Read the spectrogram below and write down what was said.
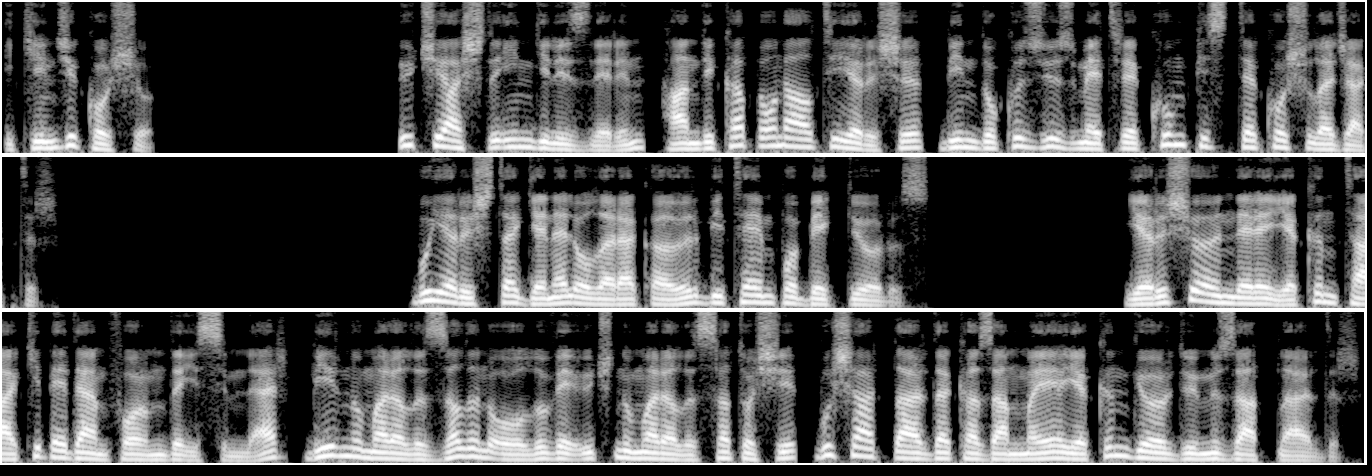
İkinci koşu. 3 yaşlı İngilizlerin, Handikap 16 yarışı, 1900 metre kum pistte koşulacaktır. Bu yarışta genel olarak ağır bir tempo bekliyoruz. Yarışı önlere yakın takip eden formda isimler, 1 numaralı Zalın ve 3 numaralı Satoshi, bu şartlarda kazanmaya yakın gördüğümüz atlardır.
